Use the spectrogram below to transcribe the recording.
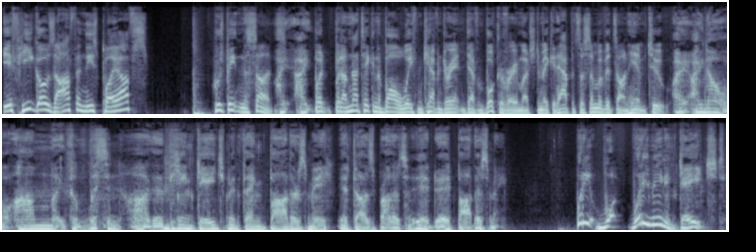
if he goes off in these playoffs, who's beating the Suns? I- I- but but I'm not taking the ball away from Kevin Durant and Devin Booker very much to make it happen. So some of it's on him too. I, I know. Um, listen, uh, the, the engagement thing bothers me. It does, brothers. It, it bothers me. What do you what, what do you mean engaged?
